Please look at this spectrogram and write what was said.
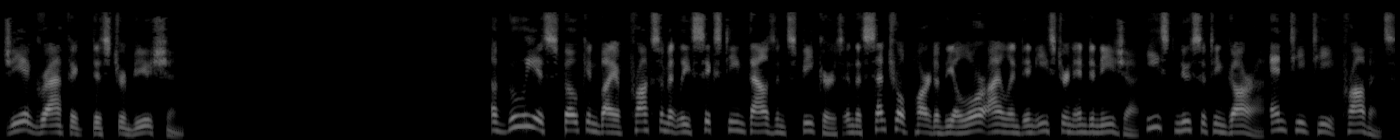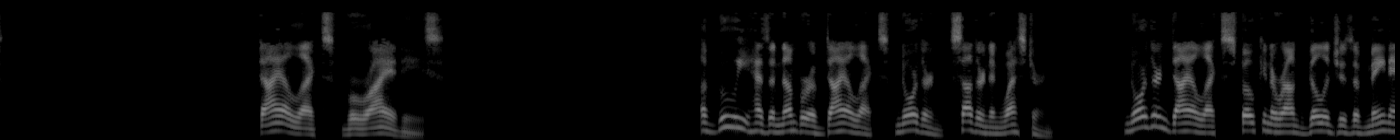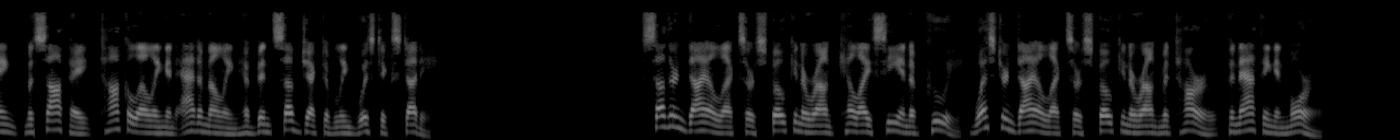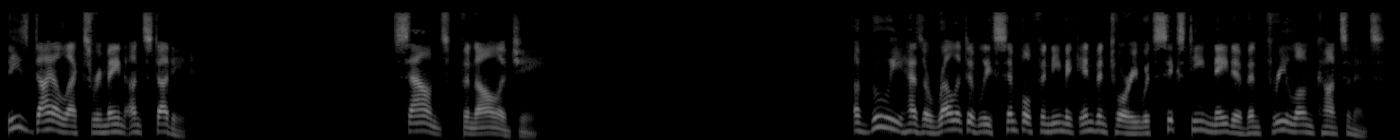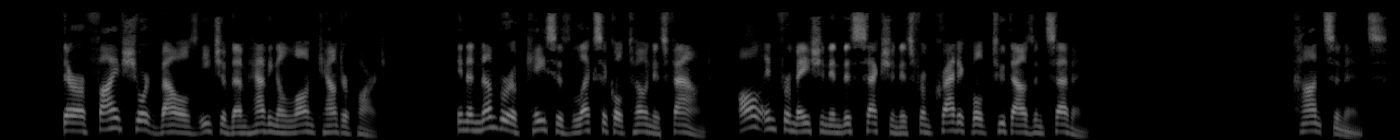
Geographic distribution Abui is spoken by approximately 16,000 speakers in the central part of the Alor Island in eastern Indonesia, East Nusa Tenggara NTT province. Dialects, varieties Abui has a number of dialects, northern, southern and western. Northern dialects spoken around villages of Mainang, Masape, Takaleling and Atimelang have been subject of linguistic study. Southern dialects are spoken around Kelaisi and Apui, western dialects are spoken around Mataru, Panathing and Moru. These dialects remain unstudied. Sounds, phonology Abui has a relatively simple phonemic inventory with 16 native and 3 loan consonants. There are five short vowels each of them having a long counterpart. In a number of cases lexical tone is found. All information in this section is from Kratochvíl 2007. Consonants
